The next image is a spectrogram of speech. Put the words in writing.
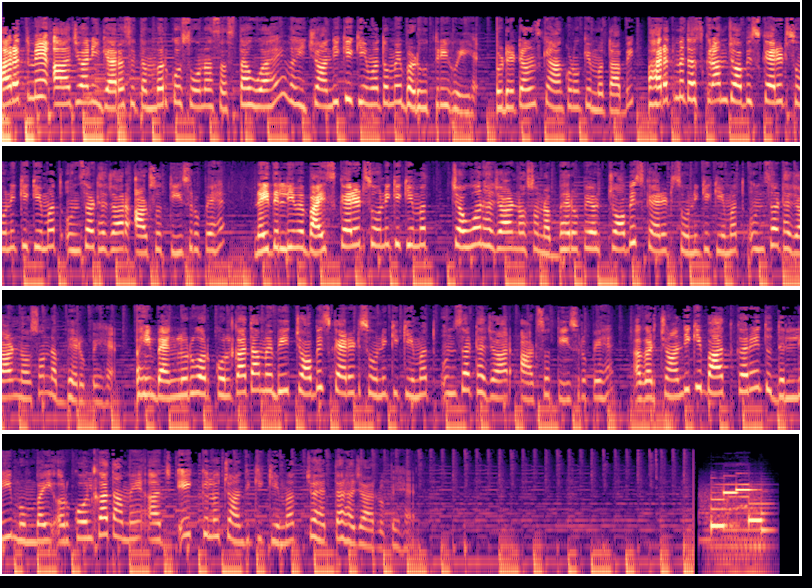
भारत में आज यानी 11 सितंबर को सोना सस्ता हुआ है। वहीं चांदी की कीमतों में बढ़ोतरी हुई है। तो रिटर्न्स के आंकड़ों के मुताबिक, भारत में 10 ग्राम 24 कैरेट सोने की कीमत उनसठ हज़ार आठ सौ तीस रूपए है। नई दिल्ली में 22 कैरेट सोने की कीमत चौवन हज़ार नौ सौ नब्बे रूपए और 24 कैरेट सोने की कीमत उनसठ हज़ार नौ सौ नब्बे रूपए है। वहीं बेंगलुरु और कोलकाता में भी 24 कैरेट सोने की कीमत उनसठ हज़ार आठ सौ तीस रूपए है। अगर चांदी की बात करें तो दिल्ली, मुंबई और कोलकाता में आज एक किलो चांदी की कीमत चौहत्तर हज़ार रूपए है।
